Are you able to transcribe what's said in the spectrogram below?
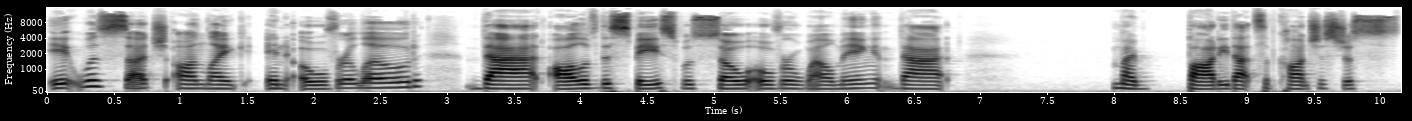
it was such on like an overload that all of the space was so overwhelming that my body, that subconscious, just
